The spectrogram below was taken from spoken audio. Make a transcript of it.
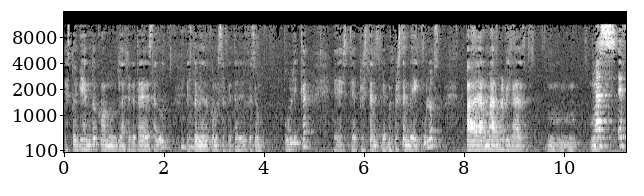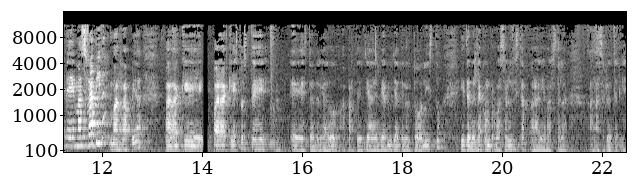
Estoy viendo con la Secretaría de Salud, estoy viendo con la Secretaría de Educación Pública, este, que me presten vehículos para armar una brigada mm, más, eh, más rápida. Más rápida para que, para que esto esté eh, está entregado a partir ya del viernes, ya tener todo listo y tener la comprobación lista para llevársela a la Secretaría.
